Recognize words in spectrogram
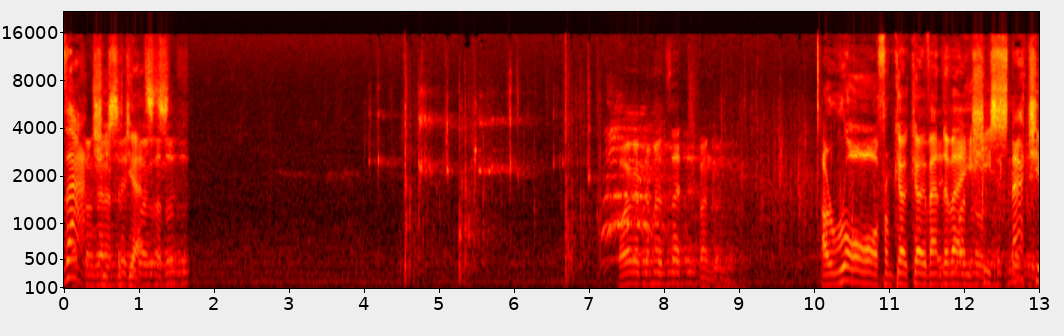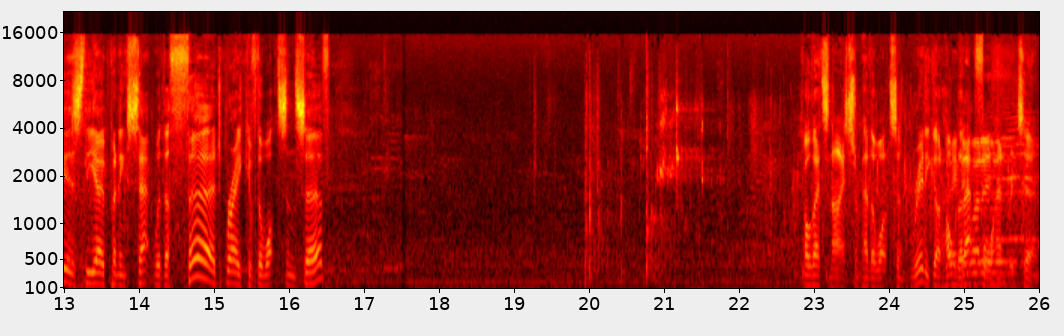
that, she suggests. A roar from Coco Vandeweghe. She snatches the opening set with a third break of the Watson serve. Oh, that's nice from Heather Watson. Really got hold of that forehand return.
